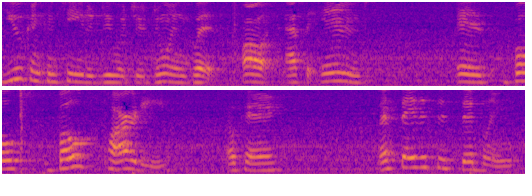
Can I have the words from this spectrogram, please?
You can continue to do what you're doing, but all at the end is both both parties okay? Let's say this is siblings.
